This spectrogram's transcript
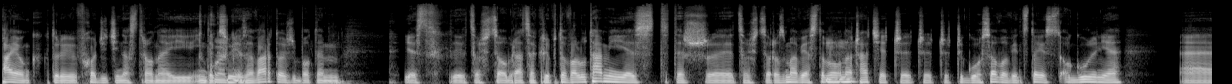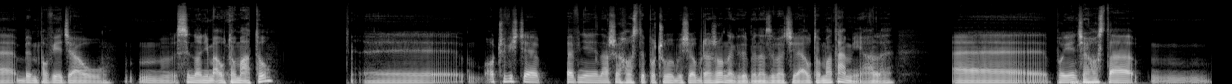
pająk, który wchodzi ci na stronę i indeksuje Dokładnie. zawartość. Botem jest y, coś, co obraca kryptowalutami, jest też y, coś, co rozmawia z tobą Mhm. na czacie, czy, czy, czy, czy głosowo, więc to jest ogólnie, e, bym powiedział, mm, synonim automatu. E, oczywiście pewnie nasze hosty poczułyby się obrażone, gdyby nazywać je automatami, ale e, pojęcie hosta mm,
